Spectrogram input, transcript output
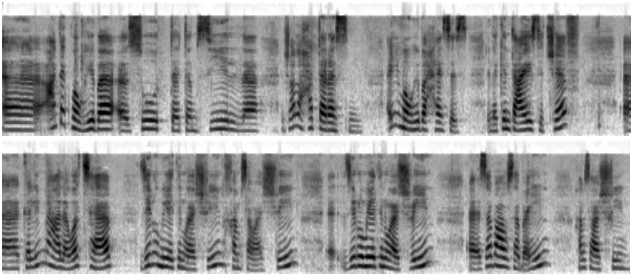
آه عندك موهبة آه صوت آه تمثيل آه إن شاء الله حتى رسم أي موهبة حاسس إنك انت عايز تتشاف كلمنا على واتساب 0122 25 آه، 0122 آه 77 25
